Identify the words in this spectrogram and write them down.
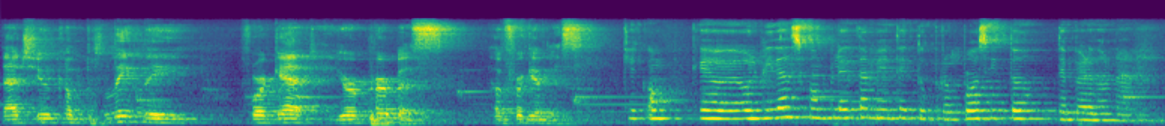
that you completely forget your purpose of forgiveness. que, que olvidas completamente tu propósito de perdonar.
